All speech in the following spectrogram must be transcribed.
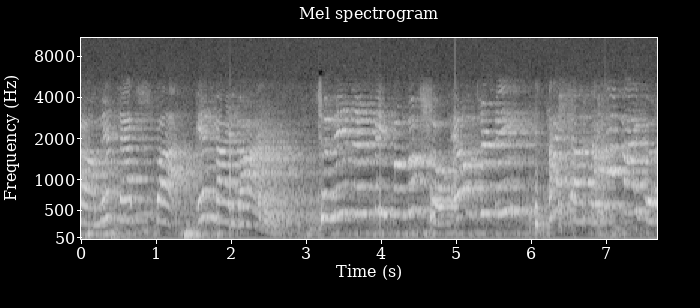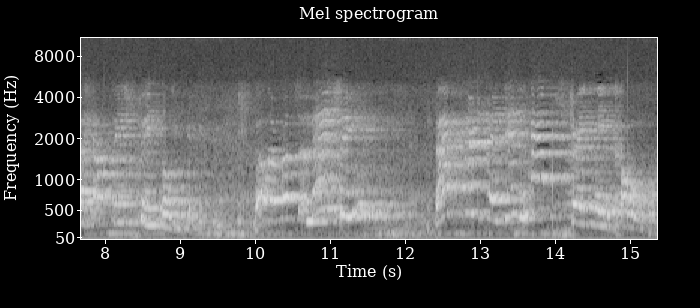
I'm in that spot in my mind. To me, these people look so elderly. I thought, now how am I going to help these people? Well, it was amazing. Back then, they didn't have straightening combs.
